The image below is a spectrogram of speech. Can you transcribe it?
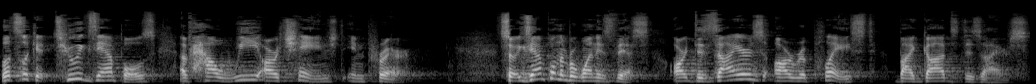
Let's look at two examples of how we are changed in prayer. So, example number one is this our desires are replaced by God's desires.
